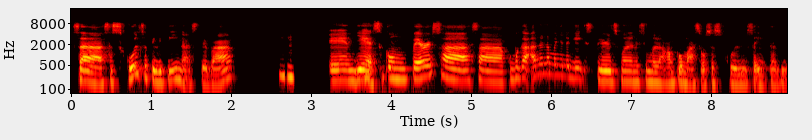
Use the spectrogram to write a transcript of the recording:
sa sa school sa Pilipinas, 'di ba? Mhm. And yes, compare sa sa kumbaga ano naman yung nag-experience mo na nagsimula kang pumasok sa school sa Italy?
